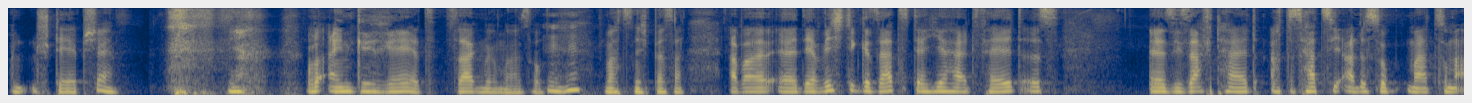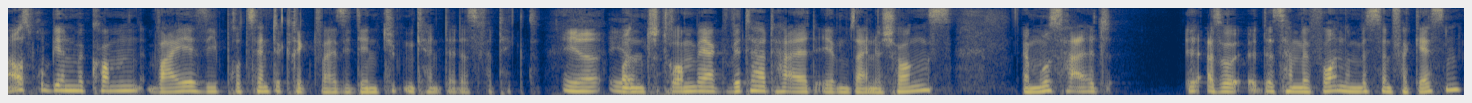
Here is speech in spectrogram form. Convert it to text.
Und ein Stäbchen. Ja. Oder ein Gerät, sagen wir mal so. Mhm. Macht's nicht besser. Aber äh, der wichtige Satz, der hier halt fällt, ist, äh, sie sagt halt, ach, das hat sie alles so mal zum Ausprobieren bekommen, weil sie Prozente kriegt, weil sie den Typen kennt, der das vertickt. Ja, ja. Und Stromberg wittert halt eben seine Chance. Er muss halt, äh, also äh, das haben wir vorhin so ein bisschen vergessen.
